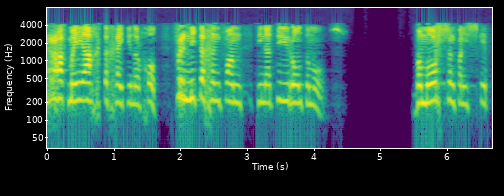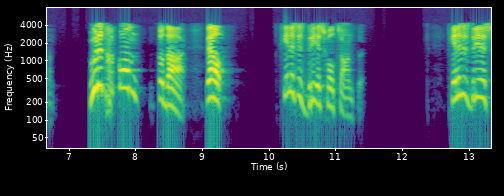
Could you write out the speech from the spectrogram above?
Raak my nie agtigheid teenoor God, vernietiging van die natuur rondom ons. Bemorsing van die skepping. Hoe het dit gekom tot daar? Wel, Genesis 3 is God se antwoord. Genesis 3 is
